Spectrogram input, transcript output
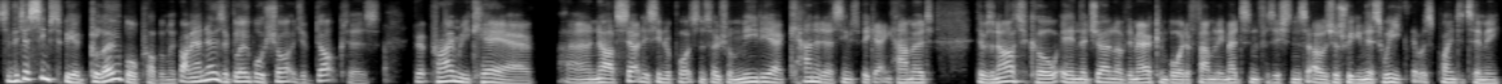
So there just seems to be a global problem with. I mean, I know there's a global shortage of doctors, but primary care. I know I've certainly seen reports on social media. Canada seems to be getting hammered. There was an article in the Journal of the American Board of Family Medicine Physicians I was just reading this week that was pointed to me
